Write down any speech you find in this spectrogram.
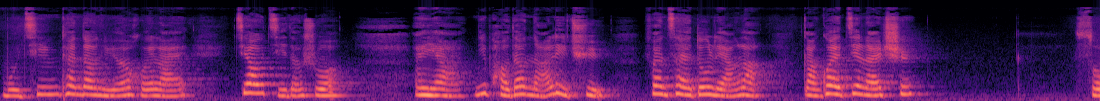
母亲看到女儿回来，焦急地说：“哎呀，你跑到哪里去？饭菜都凉了，赶快进来吃。”所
